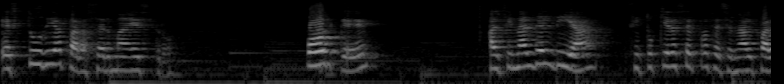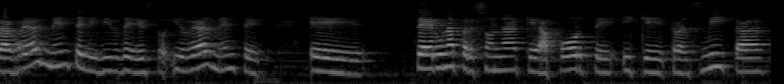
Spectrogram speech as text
estudia para ser maestro. porque al final del día, si tú quieres ser profesional para realmente vivir de esto y realmente eh, ser una persona que aporte y que transmita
